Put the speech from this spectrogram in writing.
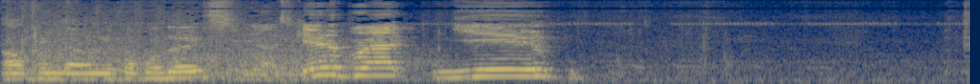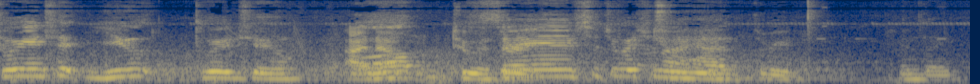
I'll come down in a couple days. Yeah, Skater Brad, you. Three and two. You three and two. I know, two and three. Same situation Two I had. three. Same thing.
